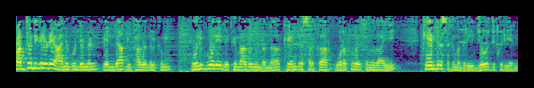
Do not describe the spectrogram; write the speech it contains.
പദ്ധതികളുടെ ആനുകൂല്യങ്ങൾ എല്ലാ വിഭാഗങ്ങൾക്കും ഒരുപോലെ ലഭ്യമാകുന്നുണ്ടെന്ന് കേന്ദ്ര സർക്കാർ ഉറപ്പുവരുത്തുന്നതായി കേന്ദ്ര സഹമന്ത്രി ജോർജ് കുര്യൻ.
